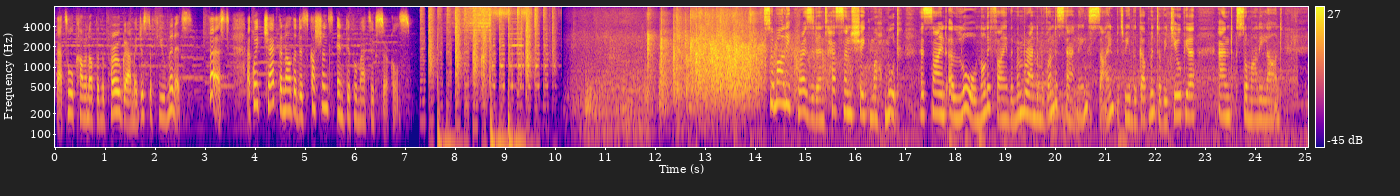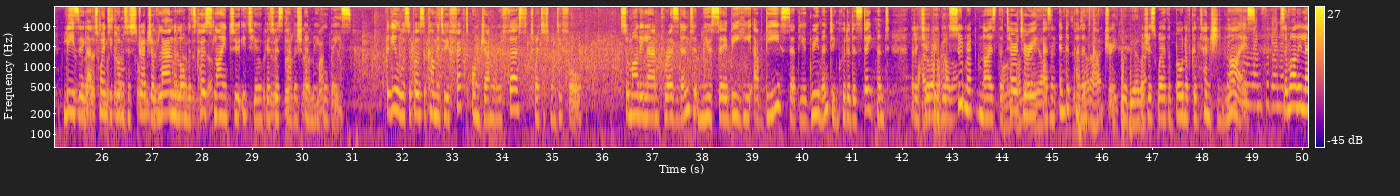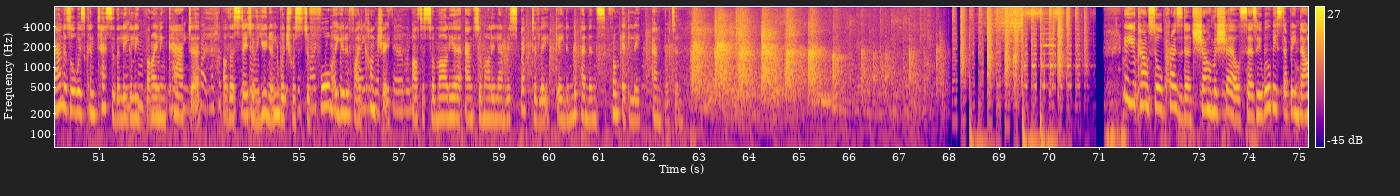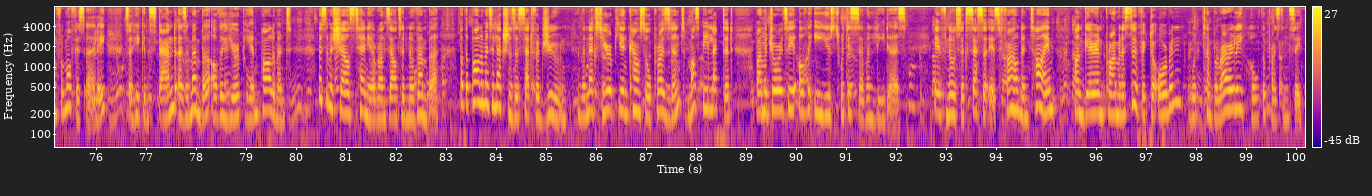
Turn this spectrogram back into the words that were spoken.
That's all coming up in the program in just a few minutes. First, a quick check on other discussions in diplomatic circles. Somali President Hassan Sheikh Mohamud has signed a law nullifying the Memorandum of Understanding signed between the government of Ethiopia and Somaliland, leasing a 20 kilometer stretch of land along its coastline to Ethiopia to establish a naval base. The deal was supposed to come into effect on January 1st, 2024. Somaliland President Muse Bihi Abdi said the agreement included a statement that Ethiopia would soon recognize the territory as an independent country, which is where the bone of contention lies. Somaliland has always contested the legally binding character of the State of Union, which was to form a unified country after Somalia and Somaliland respectively gained independence from Italy and Britain. Council President Charles Michel says he will be stepping down from office early so he can stand as a member of the European Parliament. Mr. Michel's tenure runs out in November, but the Parliament elections are set for June, and the next European Council President must be elected by a majority of the EU's 27 leaders. If no successor is found in time, Hungarian Prime Minister Viktor Orban would temporarily hold the presidency.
